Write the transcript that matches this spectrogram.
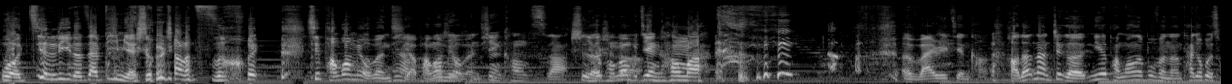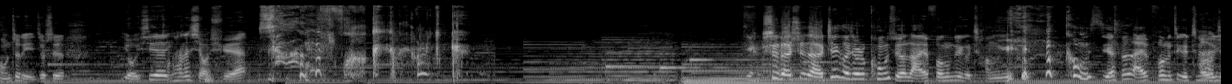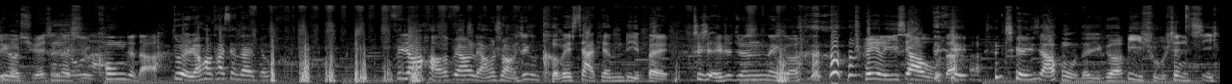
我尽力的在避免说出这样的词汇。其实膀胱没有问题啊，膀胱没有问题。健康词啊，是的。你的膀胱不健康吗？呃，very 健康。好的，那这个捏膀胱的部分呢，它就会从这里，就是有一些他的小穴。是的，是的，这个就是空穴来风这个成语。空穴来风这个成语，这个穴现在是空着的。对，然后它现在。非常好的，非常凉爽，这个可谓夏天必备。这是 H 君那个 吹了一下午的对吹了一下午的一个避暑圣器。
